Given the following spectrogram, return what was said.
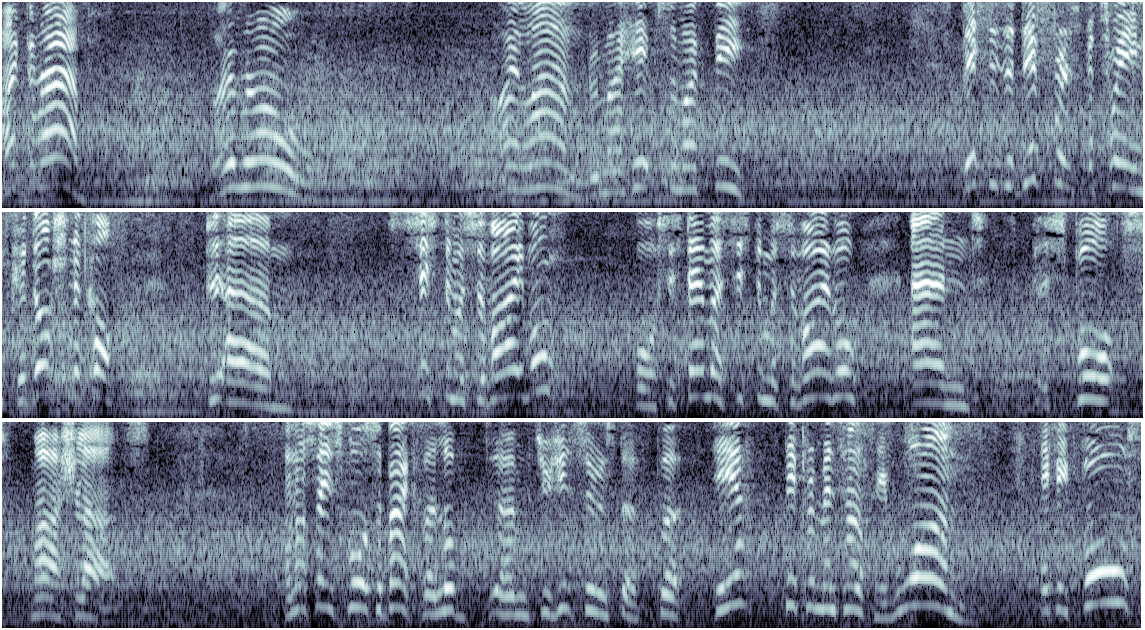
I grab. I roll. I land with my hips and my feet. This is the difference between Kadochnikov um, system of survival or Systema system of survival and sports martial arts. I'm not saying sports are bad because I love um, jiu-jitsu and stuff, but here, different mentality. One, if he falls,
